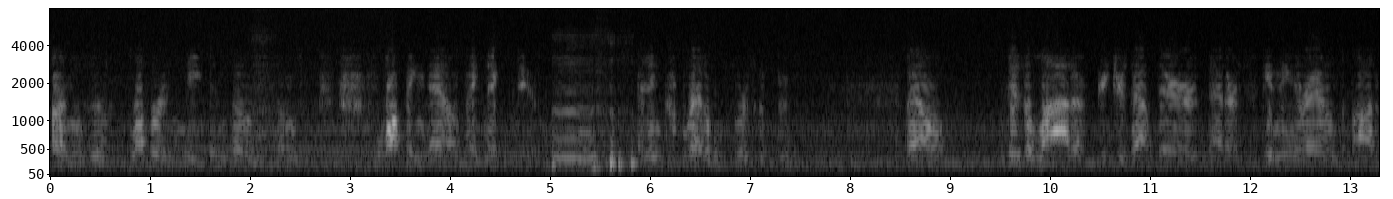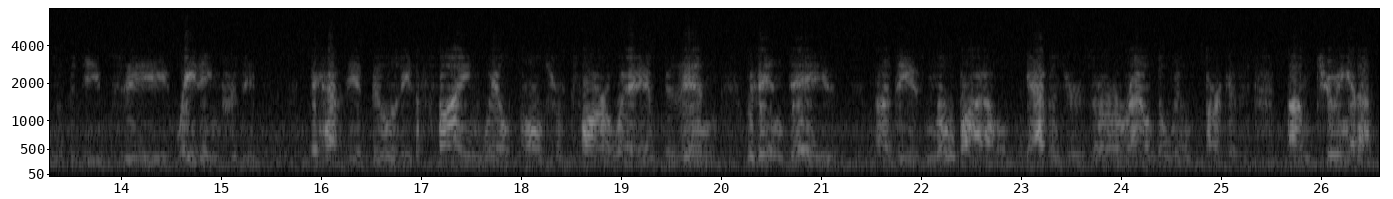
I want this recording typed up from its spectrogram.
tons of blubber and meat and bones comes flopping down right next to you. Mm. An incredible source of food. Well, there's a lot of creatures out there that are skimming around the bottom of the deep sea waiting for these. They have the ability to find whale falls from far away, and within within days, uh, these mobile scavengers are around the whale carcass, um, chewing it up,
